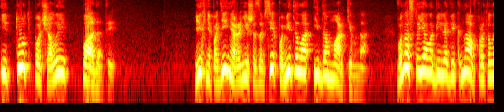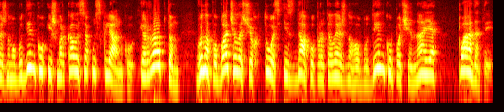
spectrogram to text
і тут почали падати. Їхнє падіння раніше за всіх помітила Іда Марківна. Вона стояла біля вікна в протилежному будинку і шмаркалася у склянку, і раптом вона побачила, що хтось із даху протилежного будинку починає падати.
